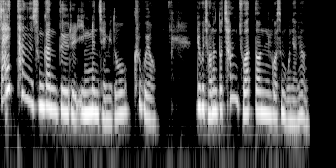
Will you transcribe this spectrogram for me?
짜릿한 순간들을 읽는 재미도 크고요. 그리고 저는 또 참 좋았던 것은 뭐냐면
